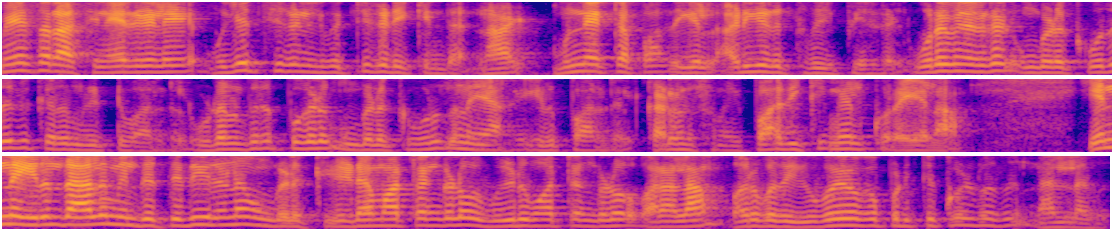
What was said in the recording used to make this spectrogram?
மேசராசி நேர்களே முயற்சிகளில் வெற்றி கிடைக்கின்ற நாள். முன்னேற்ற பாதையில் அடியெடுத்து வைப்பீர்கள். உறவினர்கள் உங்களுக்கு உதவிக்கரம் நீட்டுவார்கள். உடன்பிறப்புகளும் உங்களுக்கு உறுதுணையாக இருப்பார்கள். கடன் சுமை பாதிக்கு மேல் குறையலாம். என்ன இருந்தாலும் இந்த திடீரென உங்களுக்கு இடமாற்றங்களோ வீடு மாற்றங்களோ வரலாம். வருவதை உபயோகப்படுத்திக் கொள்வது நல்லது.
